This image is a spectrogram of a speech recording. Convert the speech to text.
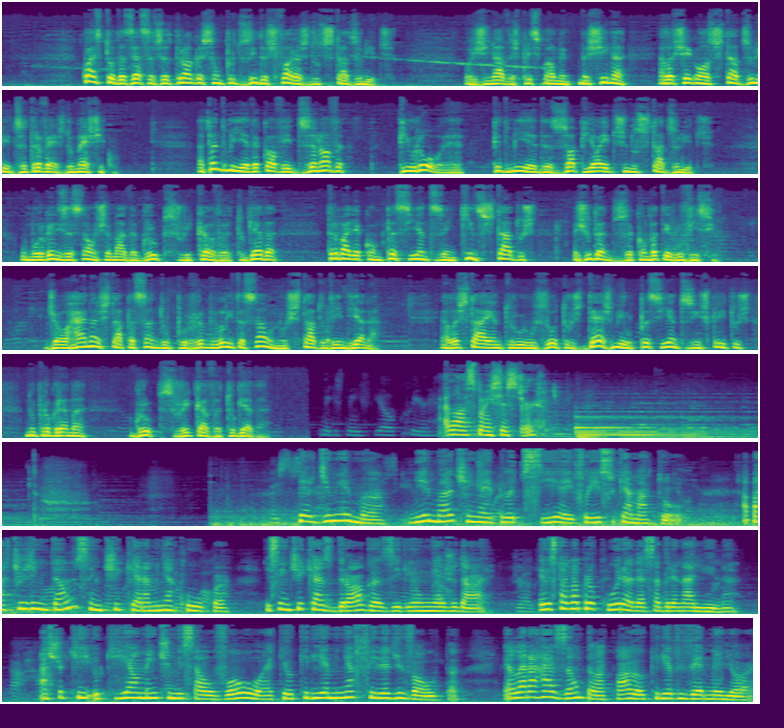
Quase todas essas drogas são produzidas fora dos Estados Unidos. Originadas principalmente na China, elas chegam aos Estados Unidos através do México. A pandemia da Covid-19 piorou a epidemia dos opioides nos Estados Unidos. Uma organização chamada Groups Recover Together trabalha com pacientes em 15 estados, ajudando-os a combater o vício. Johanna está passando por reabilitação no estado de Indiana. Ela está entre os outros 10 mil pacientes inscritos no programa Groups Recover Together. I lost my sister. Perdi minha irmã. Minha irmã tinha epilepsia e foi isso que a matou. A partir de então, senti que era minha culpa e senti que as drogas iriam me ajudar. Eu estava à procura dessa adrenalina. Acho que o que realmente me salvou é que eu queria minha filha de volta. Ela era a razão pela qual eu queria viver melhor.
